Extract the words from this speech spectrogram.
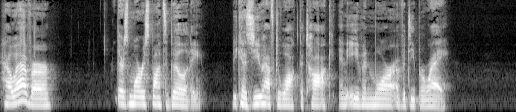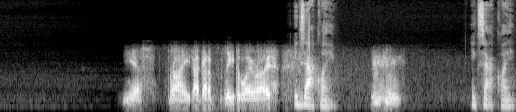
However, there's more responsibility because you have to walk the talk in even more of a deeper way. Yes, right. I got to lead the way, right? Exactly. Mm-hmm. Exactly.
